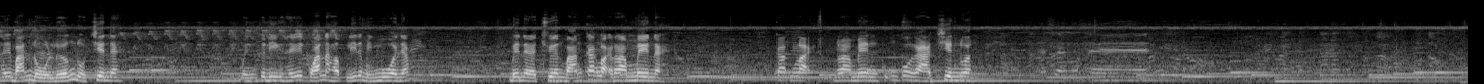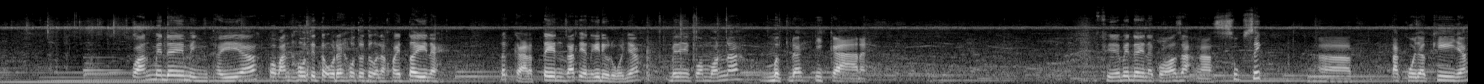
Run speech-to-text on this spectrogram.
thấy bán đồ nướng, đồ chiên đây mình cứ đi thấy cái quán nào hợp lý là mình mua nhá. Bên này là chuyên bán các loại ramen này. Các loại ramen cũng có gà chiên luôn. Quán bên đây mình thấy có bán hô tên tộ đây. Hô tên tộ là khoai tây này. Tất cả là tên giá tiền ghi đều đủ nhá. Bên đây có món mực đây ica này. Phía bên đây là có dạng à, xúc xích à, takoyaki nhá.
